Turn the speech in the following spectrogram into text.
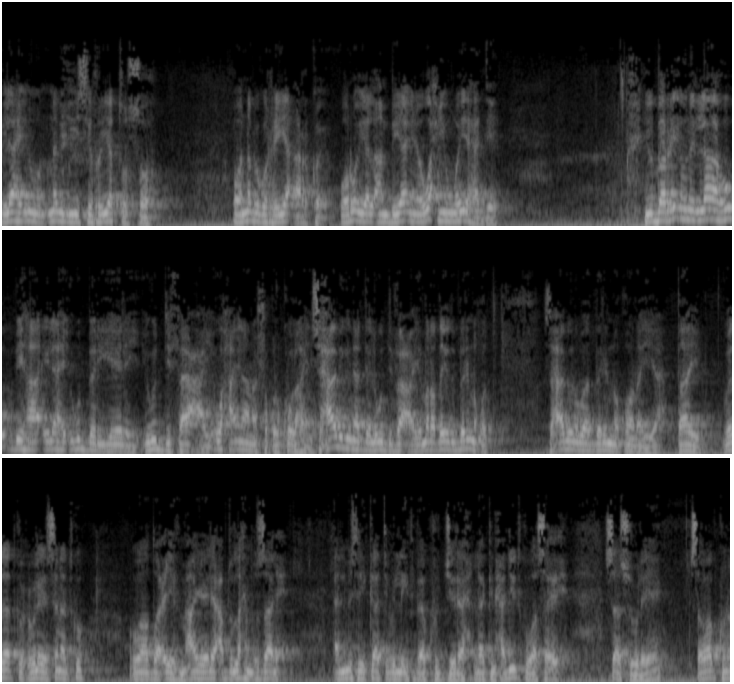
Ilaahay inuu nabigiisii riyo tuso oo nabigu riyo arko wa ru'ya اlambiyaaina waxyun wayahadee yubarin illaahu bihaa ilaahay ugu beriyeelay igu difaacay. Waxa inaana shuqul ku lahayn. Saxaabigiina haddee lagu difaacayo mar haddaydu beri noqoto. Saxaabiguna waa beri noqonaya. Wadaadku wuxuu sanadku waa aciif maxaa yeele cabdulahi bnu saalix almisri katib leyt baa ku jira laakiin xadiidku waa saxiix. Saasuu leeyahay. Sawaabkuna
